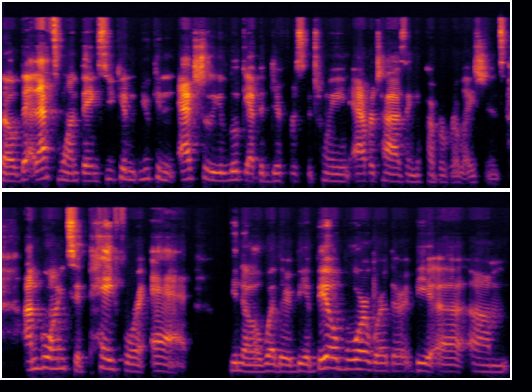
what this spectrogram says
So that, that's one thing. So you can you can actually look at the difference between advertising and public relations. I'm going to pay for an ad you know, whether it be a billboard, whether it be a um,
